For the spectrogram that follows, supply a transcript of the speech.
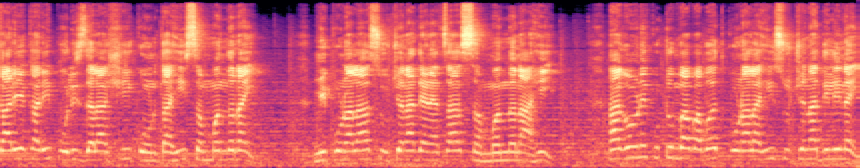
कार्यकारी पोलीस दलाशी कोणताही संबंध नाही. मी कुणाला सूचना देण्याचा संबंध नाही. हागवणे कुटुंबाबाबत कुणालाही सूचना दिली नाही.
